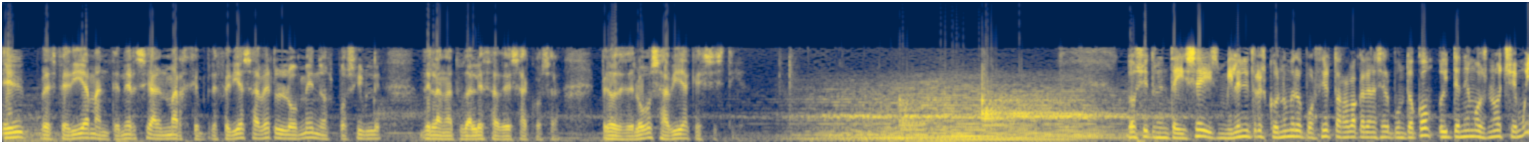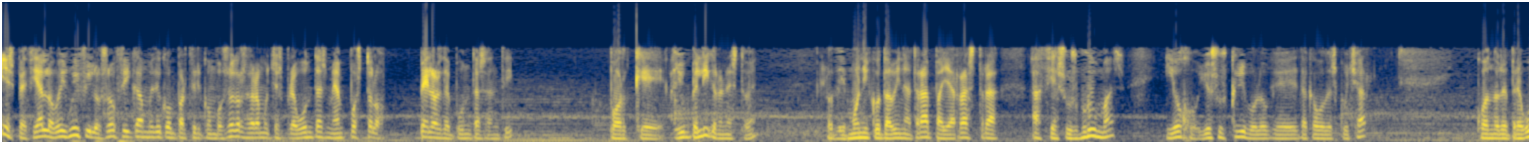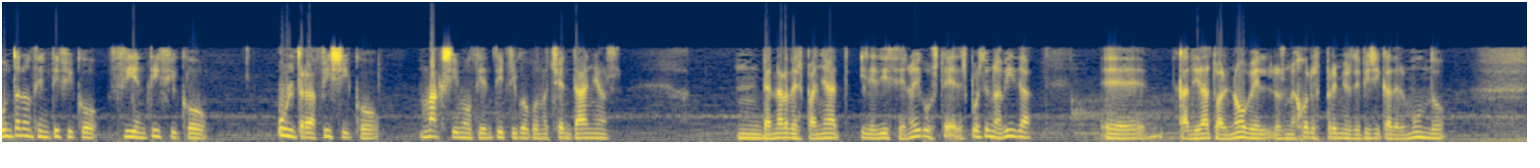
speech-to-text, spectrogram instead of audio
Él prefería mantenerse al margen, prefería saber lo menos posible de la naturaleza de esa cosa, pero desde luego sabía que existía. 2 y 36, milenio 3 con número, por cierto, arroba cadenaser.com. Hoy tenemos noche muy especial, lo veis, muy filosófica, muy de compartir con vosotros. Habrá muchas preguntas, me han puesto los pelos de punta, Santi. Porque hay un peligro en esto, ¿eh? Lo demónico también atrapa y arrastra hacia sus brumas. Y ojo, yo suscribo lo que te acabo de escuchar. Cuando le preguntan a un científico, científico, ultrafísico, máximo científico con 80 años, mm, Bernard Españat, y le dicen, oiga usted, después de una vida eh, candidato al Nobel, los mejores premios de física del mundo.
